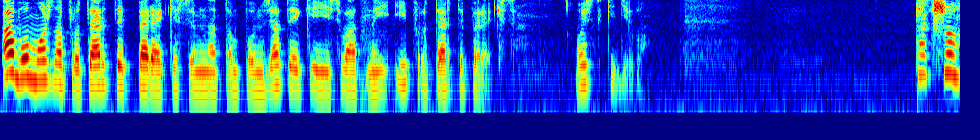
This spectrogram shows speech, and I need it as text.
Або можна протерти перекисем на тампон, взяти якийсь ватний і протерти перекисем. Ось таке діло. Так що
